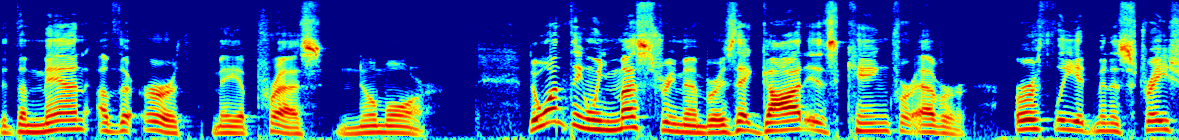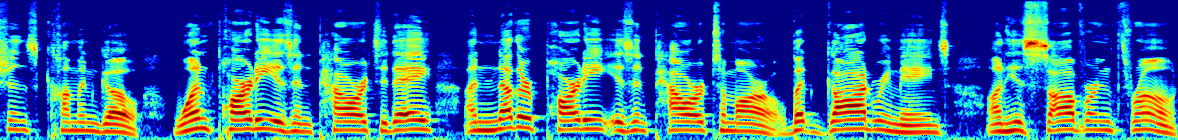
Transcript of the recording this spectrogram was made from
that the man of the earth may oppress no more. The one thing we must remember is that God is king forever. Earthly administrations come and go. One party is in power today, another party is in power tomorrow. But God remains on his sovereign throne,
